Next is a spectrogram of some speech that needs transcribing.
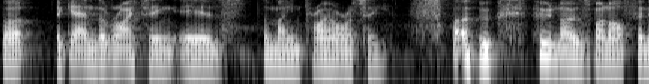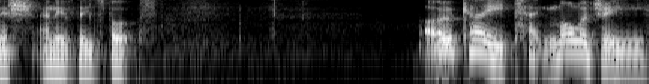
But again, the writing is the main priority, so who knows when I'll finish any of these books. Okay, technology.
